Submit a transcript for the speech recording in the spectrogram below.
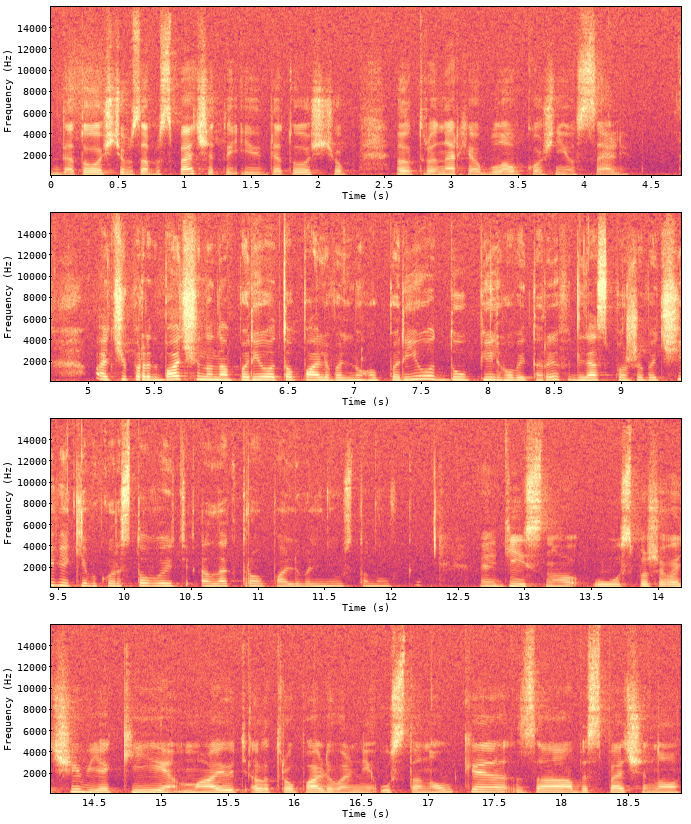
для того, щоб забезпечити, і для того, щоб електроенергія була в кожній оселі. А чи передбачено на період опалювального періоду пільговий тариф для споживачів, які використовують електроопалювальні установки? Е, Дійсно, у споживачів, які мають електроопалювальні установки, забезпечено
